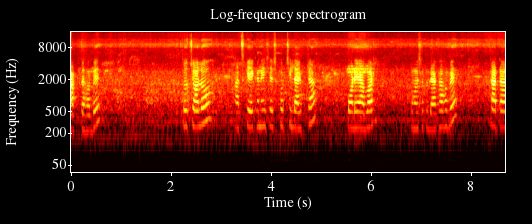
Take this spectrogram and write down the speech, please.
রাখতে হবে। তো চলো, আজকে এখানেই শেষ করছি লাইভটা পরে আবার তোমার সাথে দেখা হবে। টাটা।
